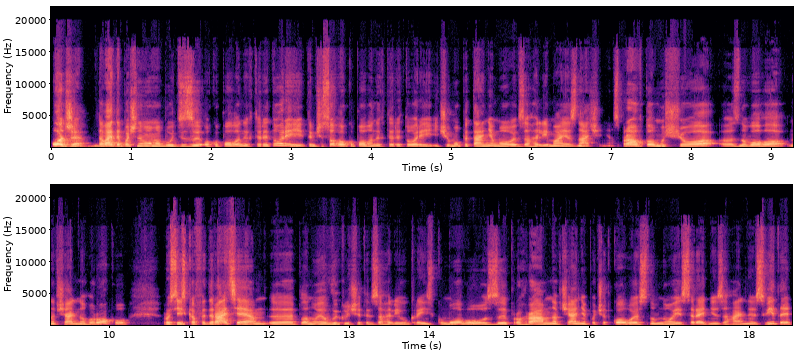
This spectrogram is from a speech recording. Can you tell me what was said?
Отже, давайте почнемо, мабуть, з окупованих територій, тимчасово окупованих територій, і чому питання мови взагалі має значення. Справа в тому, що е, з нового навчального року Російська Федерація е, планує виключити взагалі українську мову з програм навчання початкової, основної середньої загальної освіти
